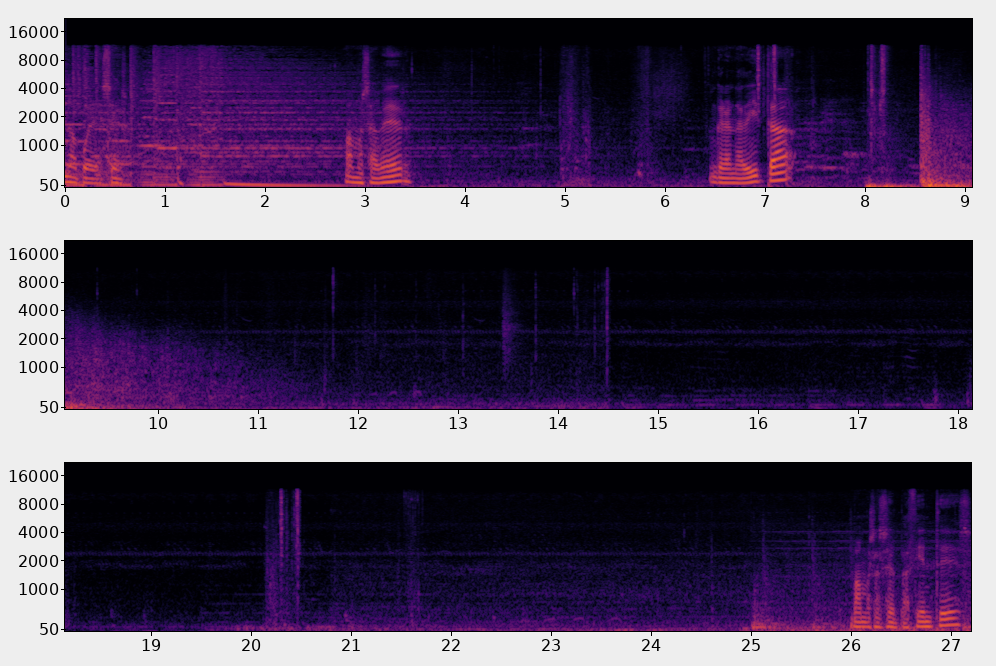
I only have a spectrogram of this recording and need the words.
No puede ser. Vamos a ver. Granadita. Vamos a ser pacientes.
